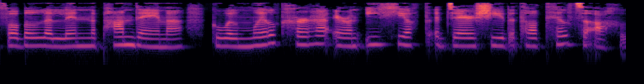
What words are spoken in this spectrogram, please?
phobal le linn na pandéime go bhfuil muil curtha ar an íochaíocht a deir siad atá tuilte acu.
